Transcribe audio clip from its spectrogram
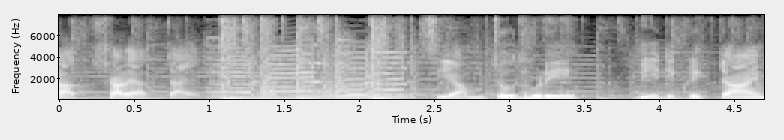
রাত সাড়ে আটটায়। Siam Chowdhury, BD cric time.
